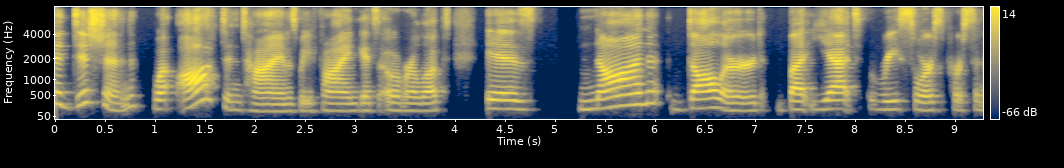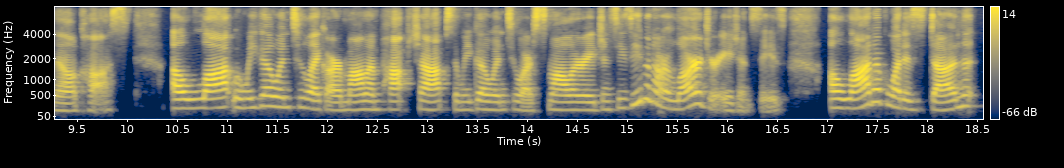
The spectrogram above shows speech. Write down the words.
addition, what oftentimes we find gets overlooked is non dollared, but yet resource personnel costs. A lot when we go into like our mom and pop shops and we go into our smaller agencies, even our larger agencies, a lot of what is done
